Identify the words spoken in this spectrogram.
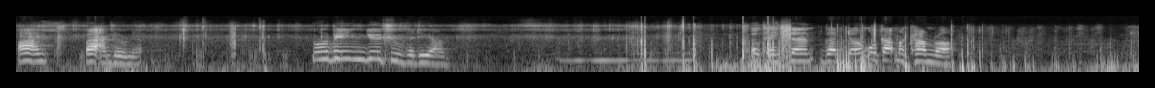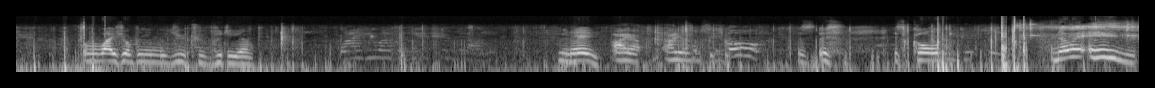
Thanks. Right, I'm doing it. You want to be in YouTube video? Okay, then, then don't look at my camera. Otherwise you'll be in the YouTube video. Why you have a YouTube channel? Me. I, I understand. It's, it's, it's called... No, it ain't.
